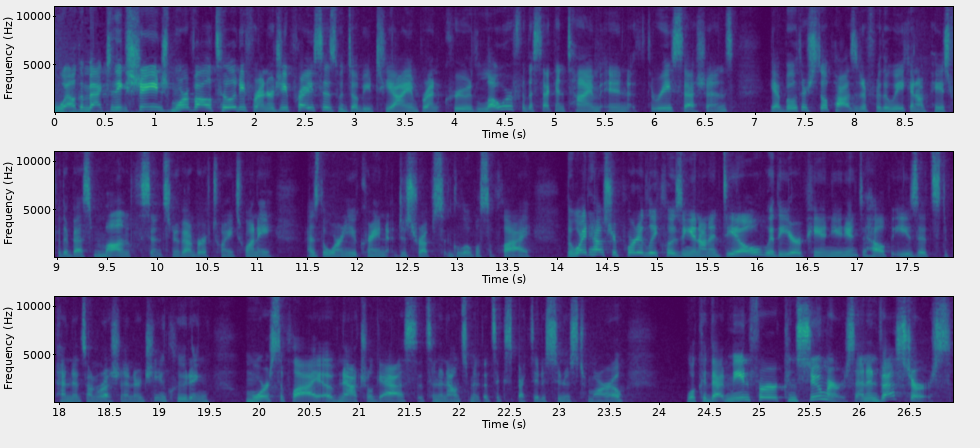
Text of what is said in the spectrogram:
Welcome back to the exchange. More volatility for energy prices with WTI and Brent crude lower for the second time in three sessions. Yet both are still positive for the week and on pace for their best month since November of 2020 as the war in Ukraine disrupts global supply. The White House reportedly closing in on a deal with the European Union to help ease its dependence on Russian energy, including more supply of natural gas. It's an announcement that's expected as soon as tomorrow. What could that mean for consumers and investors?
